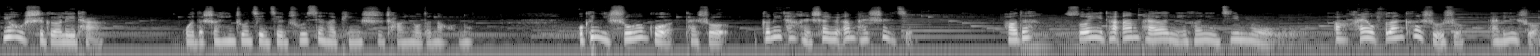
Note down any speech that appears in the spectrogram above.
又是格丽塔，我的声音中渐渐出现了平时常有的恼怒。我跟你说过，他说格丽塔很善于安排事情。好的，所以他安排了你和你继母。啊，还有弗兰克叔叔。艾丽说：“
